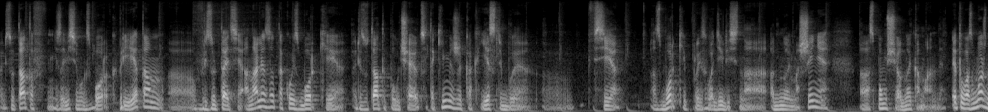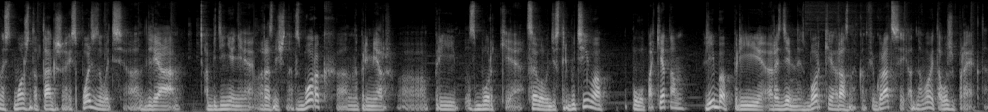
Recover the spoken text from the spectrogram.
э, результатов независимых сборок. При этом э, в результате анализа такой сборки результаты получаются такими же, как если бы все сборки производились на одной машине с помощью одной команды. Эту возможность можно также использовать для объединение различных сборок, э, например, э, при сборке целого дистрибутива по пакетам, либо при раздельной сборке разных конфигураций одного и того же проекта.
